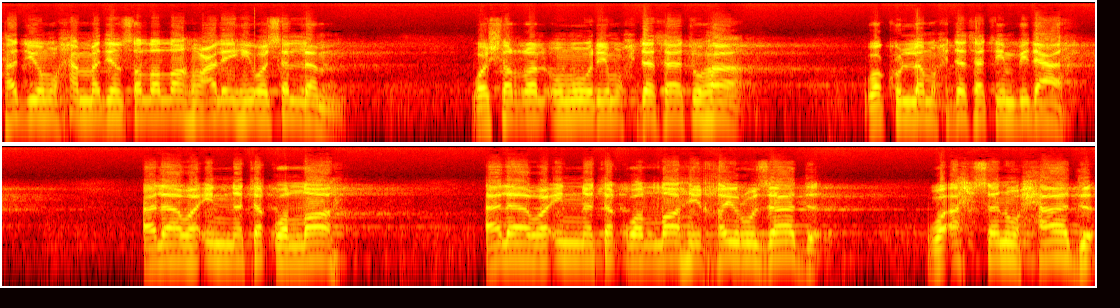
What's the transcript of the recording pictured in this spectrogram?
هدي محمد صلى الله عليه وسلم وشر الأمور محدثاتها وكل محدثة بدعة. ألا وإن تقوى الله ألا وإن تقوى الله خير زاد وأحسن حاد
